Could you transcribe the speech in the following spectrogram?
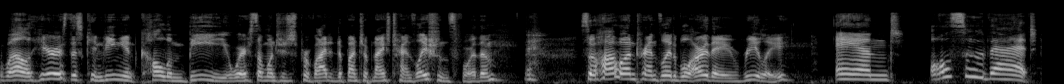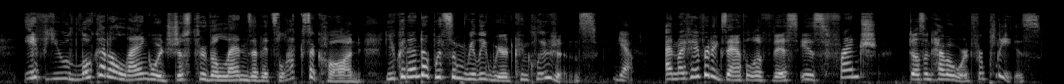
well, here's this convenient column B where someone who just provided a bunch of nice translations for them. so how untranslatable are they really? And also that if you look at a language just through the lens of its lexicon, you can end up with some really weird conclusions. Yeah. And my favorite example of this is French doesn't have a word for please.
